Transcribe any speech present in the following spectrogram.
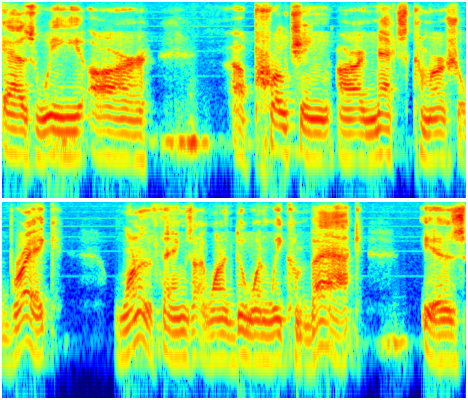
as we are approaching our next commercial break, one of the things I want to do when we come back is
